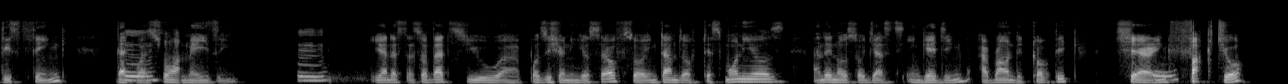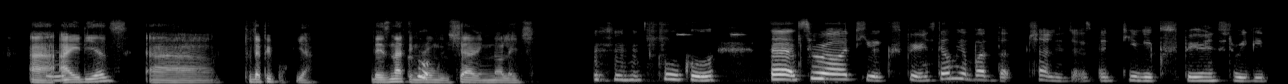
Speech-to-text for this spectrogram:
this thing that was mm. so amazing mm. You understand? So that's you uh, positioning yourself. So in terms of testimonials, and then also just engaging around the topic, sharing Mm. factual uh, Mm. ideas uh, to the people. Yeah, there's nothing Cool. wrong with sharing knowledge. cool, cool. Uh, throughout your experience, tell me about the challenges that you've experienced really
